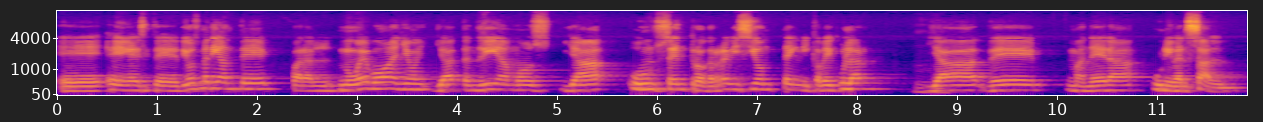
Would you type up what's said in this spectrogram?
Eh, este, Dios mediante, para el nuevo año ya tendríamos ya un centro de revisión técnica vehicular ya de manera universal,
